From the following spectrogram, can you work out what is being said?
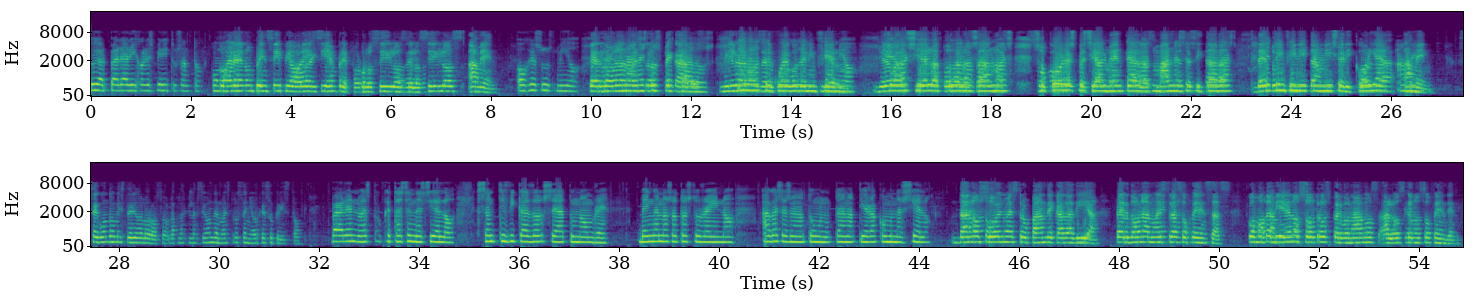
Hoy al Padre, al Hijo, al Espíritu Santo. Como era en un principio, ahora y siempre, por los siglos de los siglos. Amén. Oh Jesús mío, Perdona nuestros pecados, líbranos del fuego del infierno, lleva al cielo a todas las almas, socorre especialmente a las más necesitadas de tu infinita misericordia. Amén. Segundo misterio doloroso, la flagelación de nuestro Señor Jesucristo. Padre nuestro que estás en el cielo, santificado sea tu nombre. Venga a nosotros tu reino, hágase tu voluntad en la tierra como en el cielo. Danos hoy nuestro pan de cada día. Perdona nuestras ofensas, como también nosotros perdonamos a los que nos ofenden.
